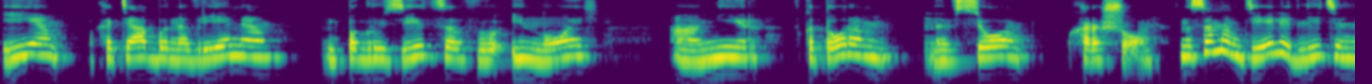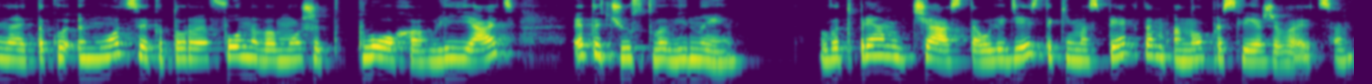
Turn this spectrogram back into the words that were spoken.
и хотя бы на время погрузиться в иной э, мир, в котором все хорошо. На самом деле длительная такой эмоция, которая фоново может плохо влиять, это чувство вины. Вот прям часто у людей с таким аспектом оно прослеживается.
